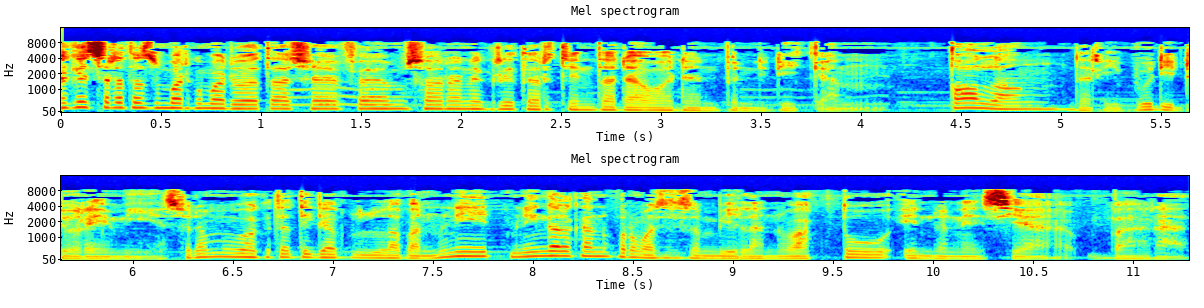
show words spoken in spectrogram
Oke, 104,2 Tasya FM, Suara Negeri Tercinta Dakwah dan Pendidikan. Tolong dari Budi Doremi sudah membawa kita 38 menit meninggalkan formasi 9 waktu Indonesia Barat.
